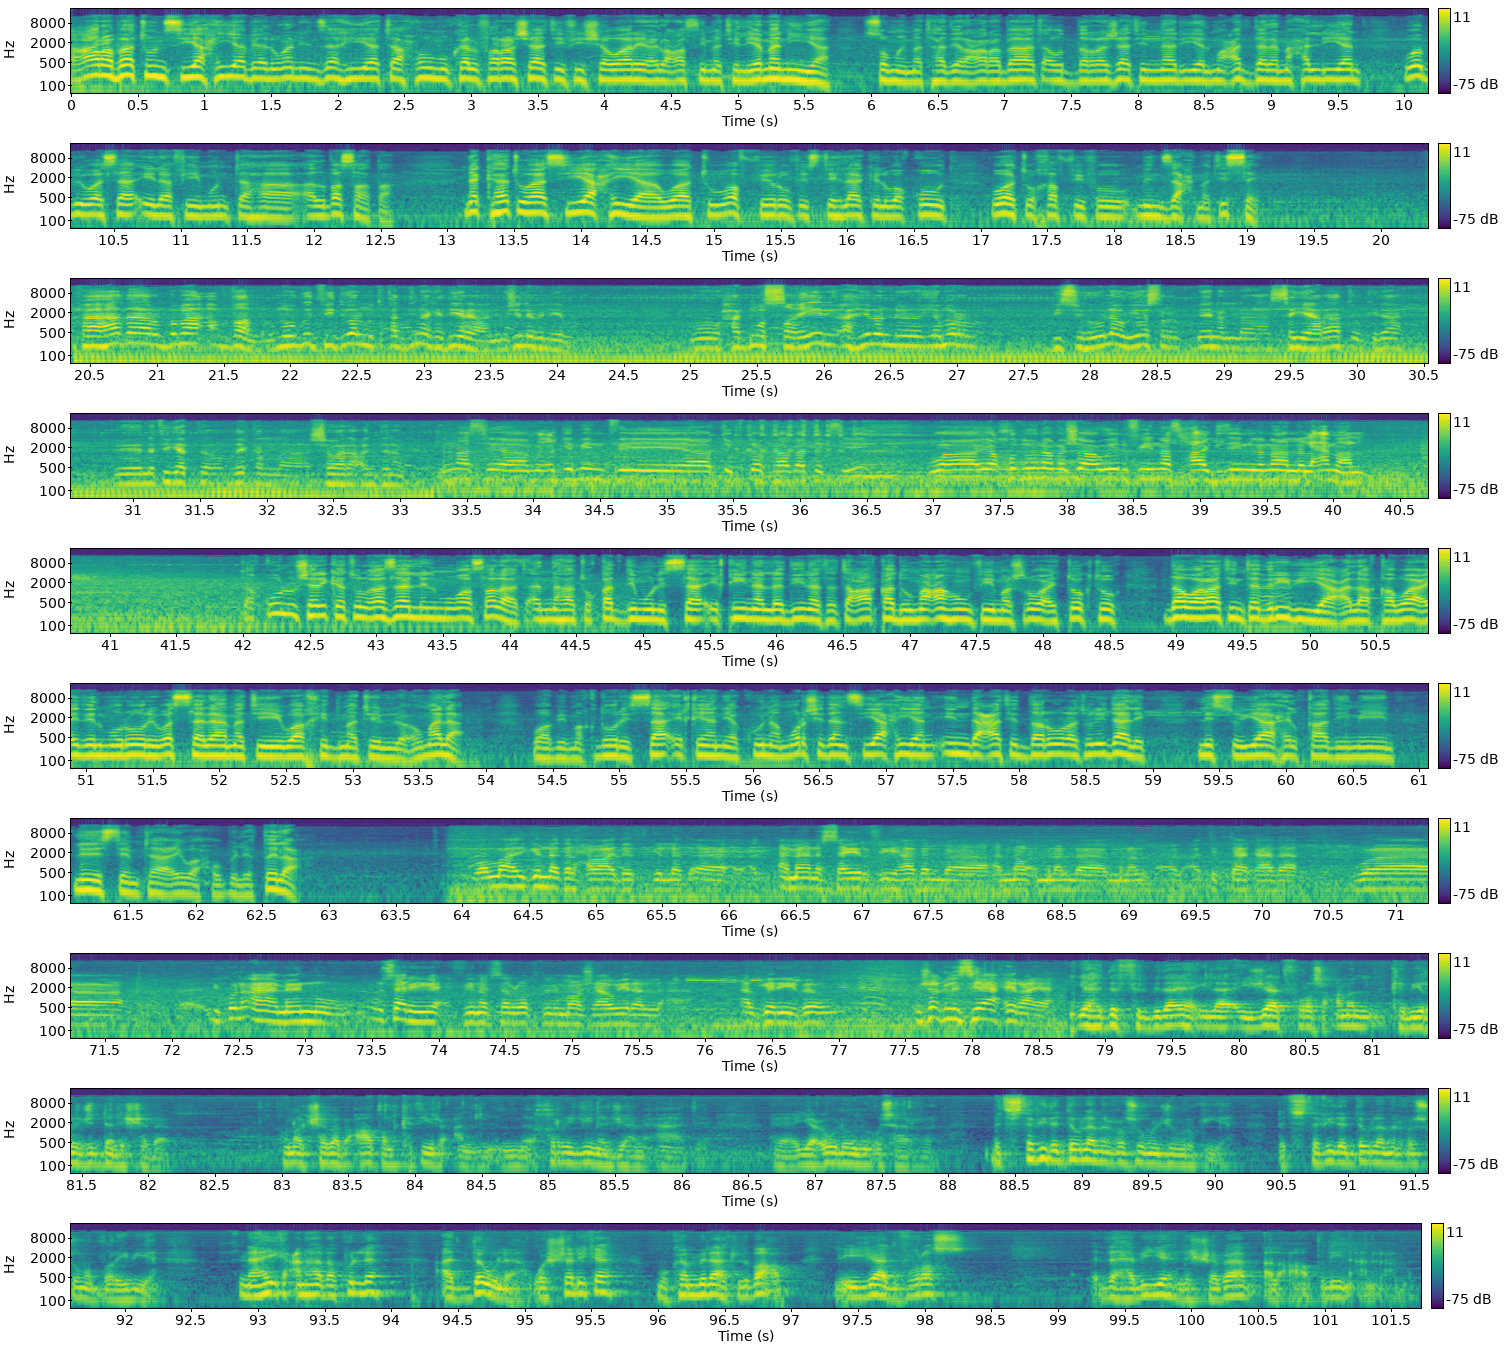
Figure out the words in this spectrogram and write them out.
عربات سياحية بألوان زاهية تحوم كالفراشات في شوارع العاصمة اليمنية. صممت هذه العربات أو الدراجات النارية المعدلة محليا وبوسائل في منتهى البساطة. نكهتها سياحية وتوفر في استهلاك الوقود وتخفف من زحمة السير فهذا ربما أفضل وموجود في دول متقدمة كثيرة يعني مش إلا في اليمن وحجمه الصغير يؤهله أنه يمر بسهولة ويسر بين السيارات وكذا بنتيجة ضيق الشوارع عندنا وكذا. الناس معجبين في التيك توك هذا تاكسي ويأخذون مشاوير في ناس حاجزين لنا للعمل تقول شركة الغزال للمواصلات أنها تقدم للسائقين الذين تتعاقد معهم في مشروع التوك توك دورات تدريبية على قواعد المرور والسلامة وخدمة العملاء وبمقدور السائق أن يكون مرشدا سياحيا إن دعت الضرورة لذلك للسياح القادمين للاستمتاع وحب الاطلاع والله قلة الحوادث قلة آه، أمان السير في هذا النوع من من التكتاك هذا. ويكون آمن وسريع في نفس الوقت للمشاوير القريبة وشكل سياحي رائع. يهدف في البداية إلى إيجاد فرص عمل كبيرة جدا للشباب. هناك شباب عاطل كثير عن خريجين الجامعات يعولون أسر. بتستفيد الدولة من الرسوم الجمركية بتستفيد الدولة من الرسوم الضريبية. ناهيك عن هذا كله؟ الدولة والشركة مكملات لبعض لإيجاد فرص ذهبية للشباب العاطلين عن العمل.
